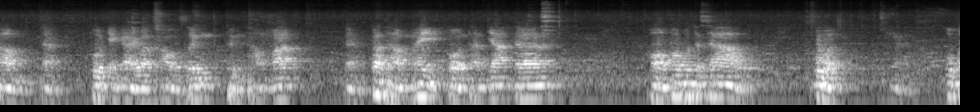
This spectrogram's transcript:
ธรรมนะพูดง่ายๆว่าเข้าซึ้งถึงธรรมะนะก็ทำให้โกนทัญญะนั้น ขอพระพุทธเจ้าบวชอุป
